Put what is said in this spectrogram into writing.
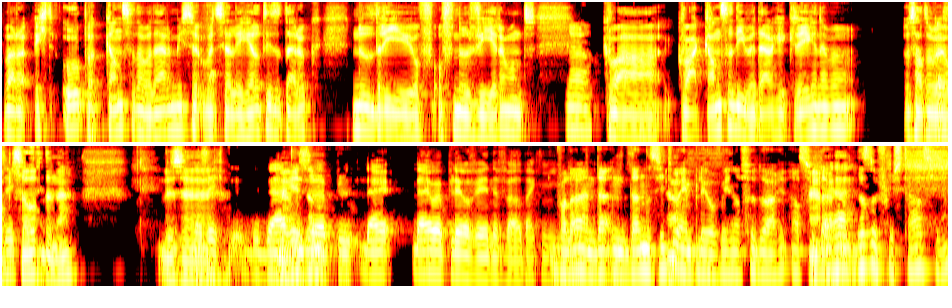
waren echt open kansen dat we daar missen. Voor hetzelfde geld is het daar ook 0-3 of, of 0-4. hè, Want Ja, qua, qua kansen die we daar gekregen hebben, zaten we op echt- hetzelfde. Hè. Dus, eh, Dat is echt, daar, is, dan- eh, daar, daar hebben we play-off 1 de vuilbak niet. voilà. En, da- en dan zitten Ja. we in play-off 1 als we daar... Als we Ja. daar Ja. Dat is de frustratie, hè.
